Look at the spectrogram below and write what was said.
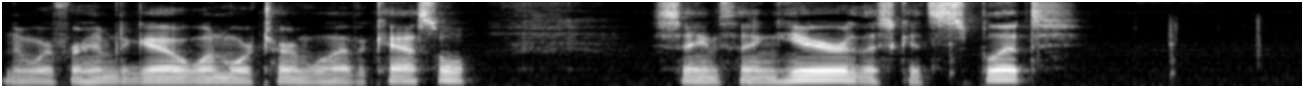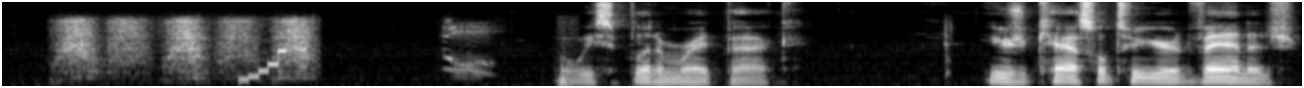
Nowhere for him to go. One more turn we'll have a castle. Same thing here. This gets split. But we split him right back. Use your castle to your advantage.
